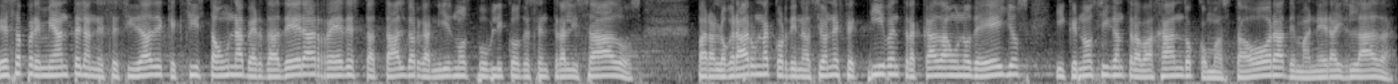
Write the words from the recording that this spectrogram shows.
es apremiante la necesidad de que exista una verdadera red estatal de organismos públicos descentralizados para lograr una coordinación efectiva entre cada uno de ellos y que no sigan trabajando como hasta ahora de manera aislada.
